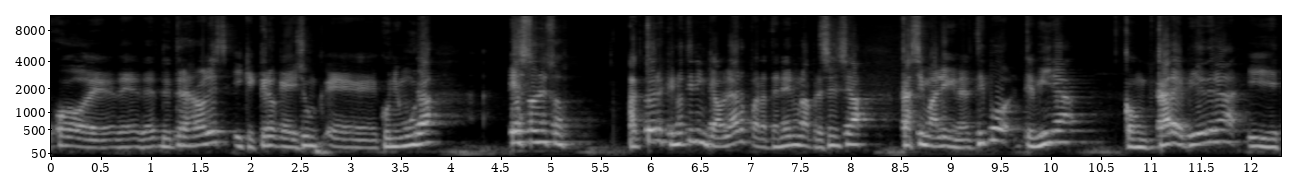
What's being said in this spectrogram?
juego de de, tres roles y que creo que Jun eh, Kunimura son esos actores que no tienen que hablar para tener una presencia casi maligna. El tipo te mira con cara de piedra y,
